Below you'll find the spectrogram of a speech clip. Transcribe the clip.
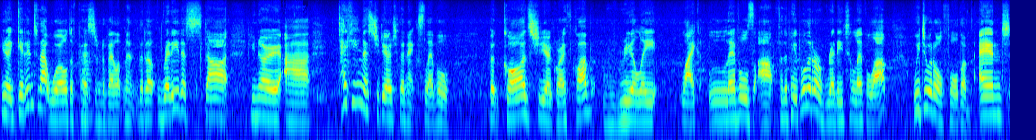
you know, get into that world of personal development, that are ready to start, you know, uh, taking their studio to the next level. But God's Studio Growth Club really like levels up for the people that are ready to level up. We do it all for them, and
